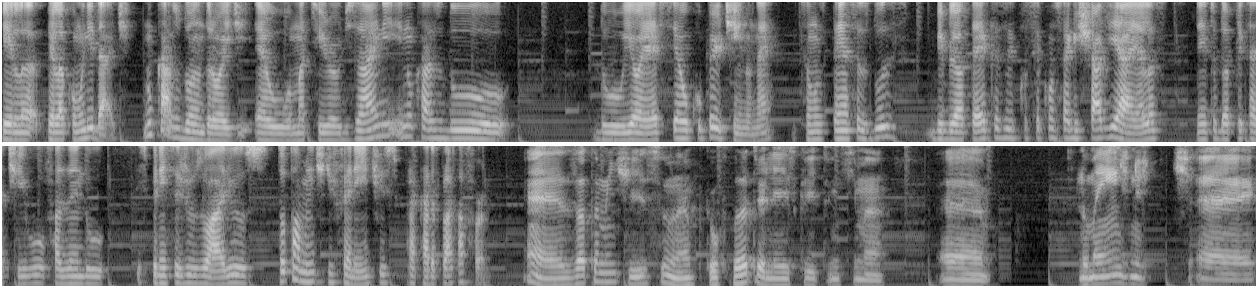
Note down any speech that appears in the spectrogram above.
pela, pela comunidade. No caso do Android é o Material Design e no caso do, do iOS é o Cupertino, né? Então tem essas duas bibliotecas e você consegue chavear elas dentro do aplicativo, fazendo experiências de usuários totalmente diferentes para cada plataforma. É, exatamente isso, né? Porque o Flutter ele é escrito em cima é, numa engine é,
